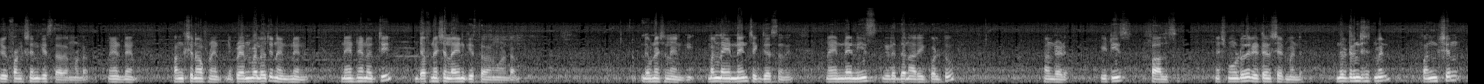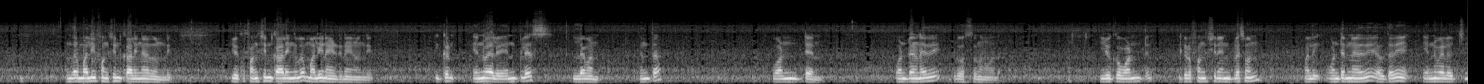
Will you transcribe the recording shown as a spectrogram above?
ఈ ఫంక్షన్కి ఇస్తుంది అనమాట ninety nine function of nine ఇప్పుడు ఎన్ వాల్యూ వచ్చి నైంటీ నైన్ నైంటీ నైన్ వచ్చి డెఫినేషన్ లైన్కి ఇస్తుంది అనమాట డెఫినేషన్ లైన్కి మళ్ళీ నైన్ నైన్ చెక్ చేస్తుంది nine nine is greater than or equal to hundred it is false next మూడు return statement return statement function అందులో మళ్ళీ ఫంక్షన్ కాలింగ్ అనేది ఉంది. ఈ యొక్క ఫంక్షన్ కాలింగ్లో మళ్ళీ నైంటీ నైన్ ఉంది. ఇక్కడ N value N plus eleven ఎంత? వన్ టెన్ వన్ టెన్ అనేది ఇక్కడ వస్తుంది అనమాట ఈ యొక్క వన్ టెన్ ఇక్కడ ఫంక్షన్ ఎన్ ప్లస్ వన్ మళ్ళీ వన్ టెన్ అనేది వెళ్తుంది ఎన్ వేలు వచ్చి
